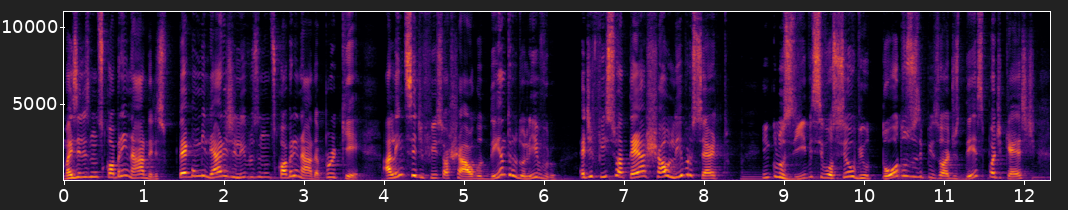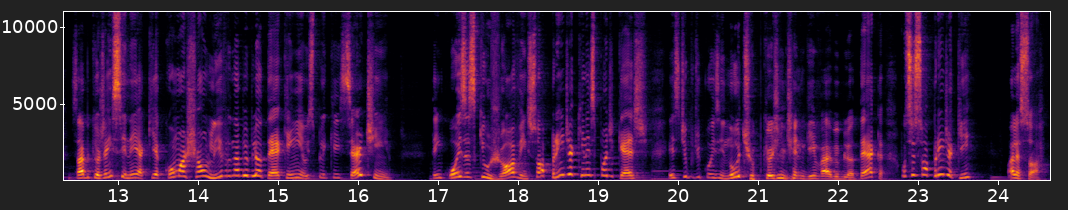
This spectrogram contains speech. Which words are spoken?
Mas eles não descobrem nada, eles pegam milhares de livros e não descobrem nada. Por quê? Além de ser difícil achar algo dentro do livro, é difícil até achar o livro certo. Inclusive, se você ouviu todos os episódios desse podcast, sabe que eu já ensinei aqui como achar um livro na biblioteca, hein? Eu expliquei certinho. Tem coisas que o jovem só aprende aqui nesse podcast. Esse tipo de coisa inútil, porque hoje em dia ninguém vai à biblioteca, você só aprende aqui. Olha só.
